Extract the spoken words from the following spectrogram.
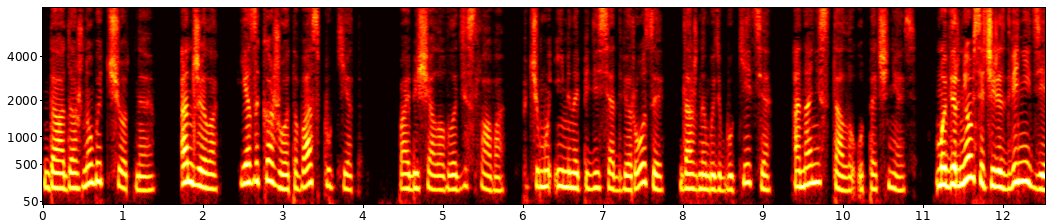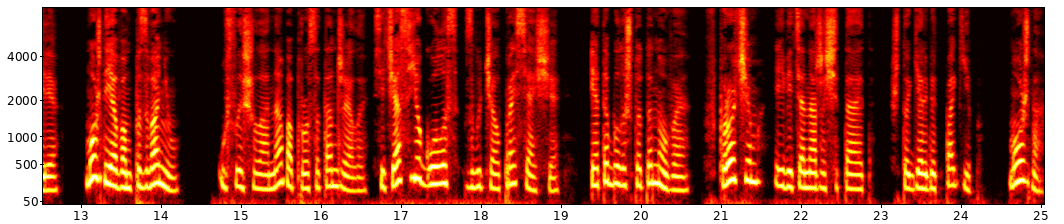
Да, должно быть четное. Анжела, я закажу от вас букет, пообещала Владислава. Почему именно 52 розы должны быть в букете, она не стала уточнять. «Мы вернемся через две недели. Можно я вам позвоню?» Услышала она вопрос от Анжелы. Сейчас ее голос звучал просяще. Это было что-то новое. Впрочем, и ведь она же считает, что Герберт погиб. Можно?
